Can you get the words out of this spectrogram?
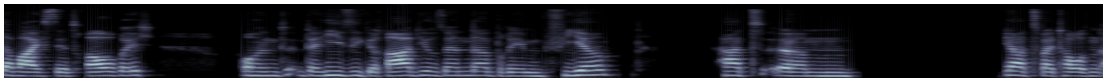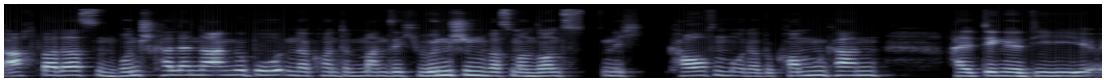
Da war ich sehr traurig. Und der hiesige Radiosender Bremen 4 hat, ähm, ja, 2008 war das, einen Wunschkalender angeboten. Da konnte man sich wünschen, was man sonst nicht kaufen oder bekommen kann. Halt Dinge, die äh,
